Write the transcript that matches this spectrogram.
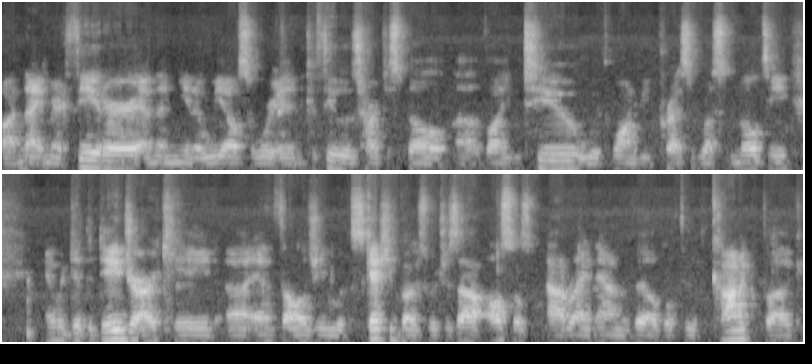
uh, Nightmare Theater, and then you know we also were in Cthulhu's Hard to Spell uh, Volume Two with Wannabe Press and Russell Nohelty, and we did the Danger Arcade uh, anthology with Sketchy Bugs, which is also out right now and available through the Comic Bug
